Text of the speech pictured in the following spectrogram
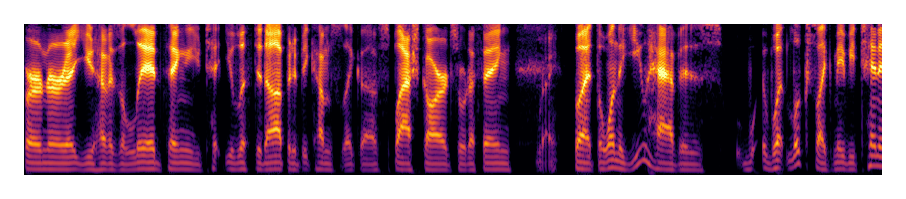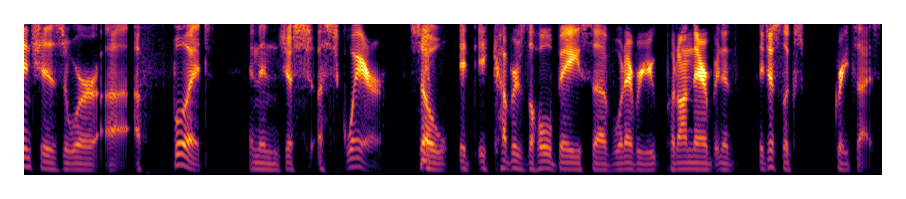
burner. You have as a lid thing. You t- you lift it up and it becomes like a splash guard sort of thing. right. But the one that you have is w- what looks like maybe 10 inches or uh, a foot and then just a square. So it, it covers the whole base of whatever you put on there, but it, it just looks great size.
